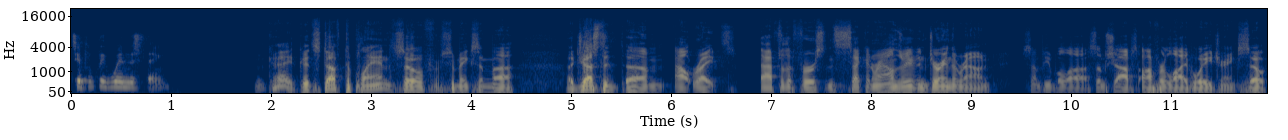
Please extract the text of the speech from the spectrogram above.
typically win this thing. Okay, good stuff to plan. So for, to make some uh, adjusted um, outrights after the first and second rounds, or even during the round. Some people, uh, some shops offer live wagering. So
